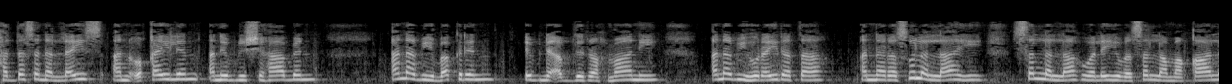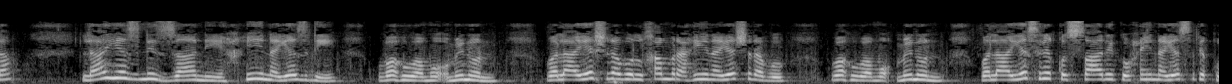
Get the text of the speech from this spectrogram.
حدثنا اللیس ان اقیل ان ابن شہاب ان ابی بکر ابن عبد الرحمانی ان ابی حریرتا ان رسول اللہ صلی اللہ علیہ وسلم قال، لا یزنی الزانی حین یزنی وهو مؤمن ولا يشرب الخمر حين يشرب وهو مؤمن ولا يسرق السارق حين يسرق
